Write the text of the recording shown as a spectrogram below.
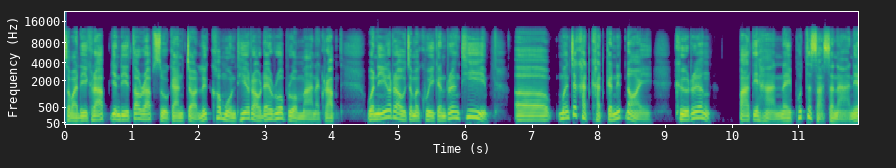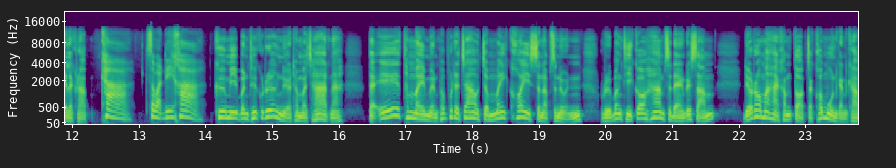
สวัสดีครับ ยินดีต้อนรับสู่การเจาะลึกข้อมูลที่เราได้รวบรวมมานะครับ วันนี้เราจะมาคุยกันเรื่องที่เอ่อเหมือนจะขัดขัดๆกันนิดหน่อย คือเรื่องปาฏิหาริย์ในพุทธศาสนาเนี่ยแหละครับ ค่ะ สวัสดีค่ะ คือมีบันทึกเรื่องเหนือธรรมชาตินะ แต่เอ๊ะทำไมเหมือนพระพุทธเจ้าจะไม่ค่อยสนับสนุน หรือบางทีก็ห้ามแสดงด้วยซ้ำเดี๋ยวเรามาหาคำตอบจากข้อมูลกันครับ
